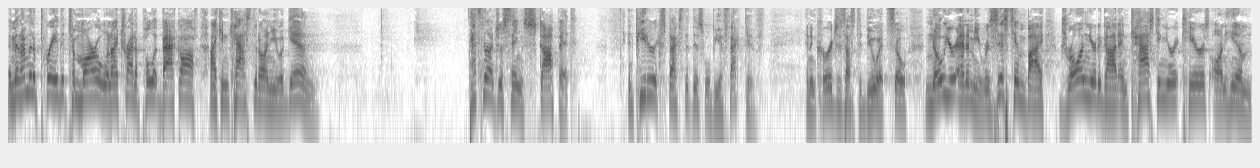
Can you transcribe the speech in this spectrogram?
And then I'm going to pray that tomorrow, when I try to pull it back off, I can cast it on you again. That's not just saying stop it. And Peter expects that this will be effective and encourages us to do it. So know your enemy, resist him by drawing near to God and casting your cares on him.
